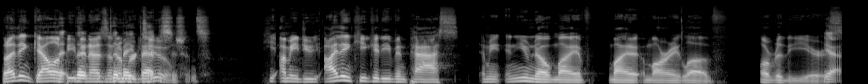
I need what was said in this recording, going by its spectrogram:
but I think Gallup, even as a number make bad two, decisions. He, I mean, dude, I think he could even pass. I mean, and you know my my Amari love over the years. Yeah,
